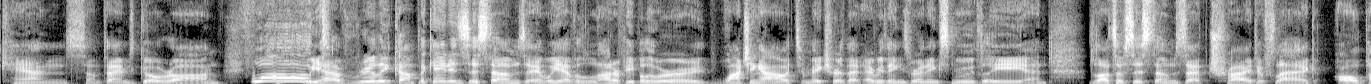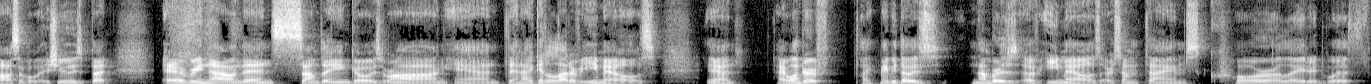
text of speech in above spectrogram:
can sometimes go wrong. What? We have really complicated systems and we have a lot of people who are watching out to make sure that everything's running smoothly and lots of systems that try to flag all possible issues, but every now and then something goes wrong and then I get a lot of emails and I wonder if like maybe those numbers of emails are sometimes correlated with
